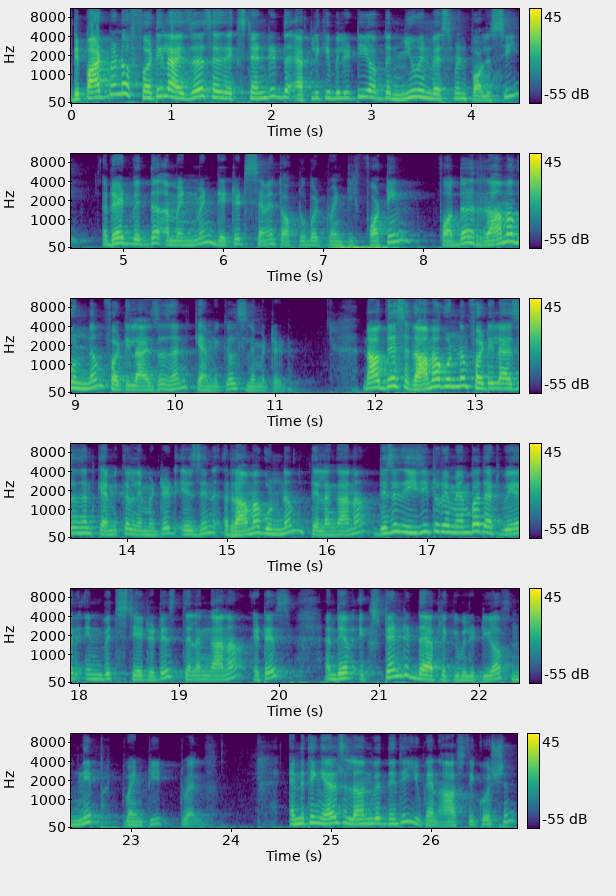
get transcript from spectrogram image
Department of Fertilizers has extended the applicability of the new investment policy read with the amendment dated 7th October 2014 for the Ramagundam Fertilizers and Chemicals Limited. Now this Ramagundam Fertilizers and Chemical Limited is in Ramagundam, Telangana. This is easy to remember that where in which state it is, Telangana it is and they have extended the applicability of NIP 2012. Anything else learn with Nidhi? You can ask the question.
